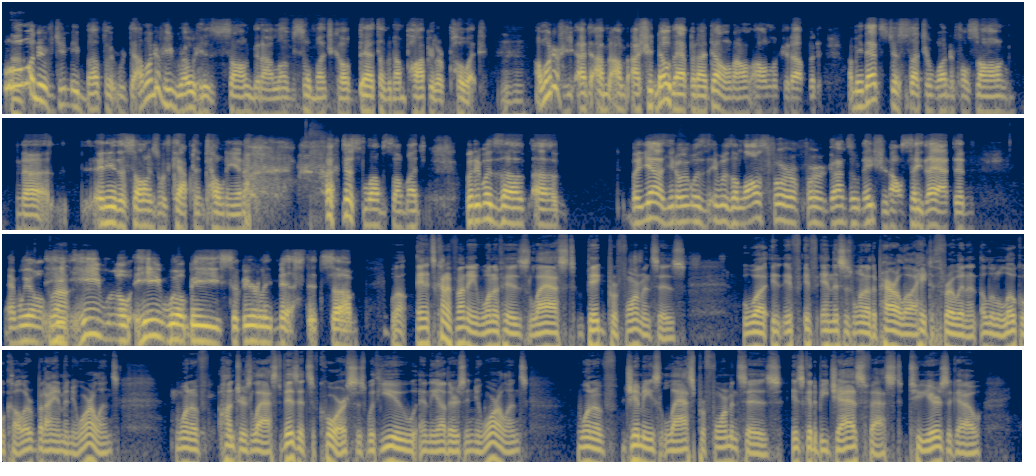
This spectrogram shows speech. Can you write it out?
Well, I uh, wonder if Jimmy Buffett. I wonder if he wrote his song that I love so much called "Death of an Unpopular Poet." Mm-hmm. I wonder if he. I, I'm, I'm, i should know that, but I don't. I'll, I'll, look it up. But I mean, that's just such a wonderful song. Uh, any of the songs with Captain Tony and I just love so much. But it was uh, uh but yeah, you know, it was it was a loss for for Gonzo Nation. I'll say that, and and we'll well, he, he will he will be severely missed. It's um, well, and it's kind of funny. One of his last big performances, what if if and this is one other parallel. I hate to throw in a, a little local color, but I am in New Orleans one of Hunter's last visits, of course, is with you and the others in New Orleans. One of Jimmy's last performances is going to be Jazz Fest two years ago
